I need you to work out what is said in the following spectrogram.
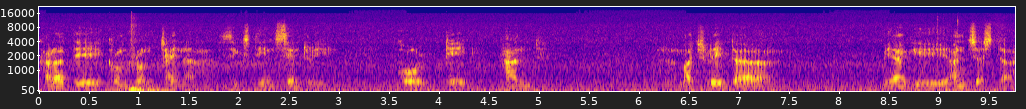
Karate come from China, 16th century, called te, hand. Uh, much later, Miyagi ancestor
